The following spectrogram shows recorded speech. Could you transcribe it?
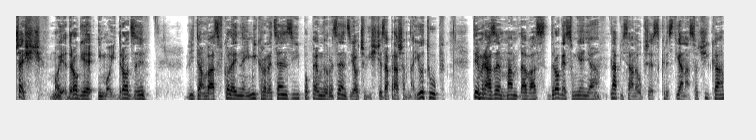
Cześć, moje drogie i moi drodzy. Witam Was w kolejnej mikrorecenzji. Po pełną recenzję oczywiście zapraszam na YouTube. Tym razem mam dla Was drogę sumienia napisaną przez Krystiana Socika.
